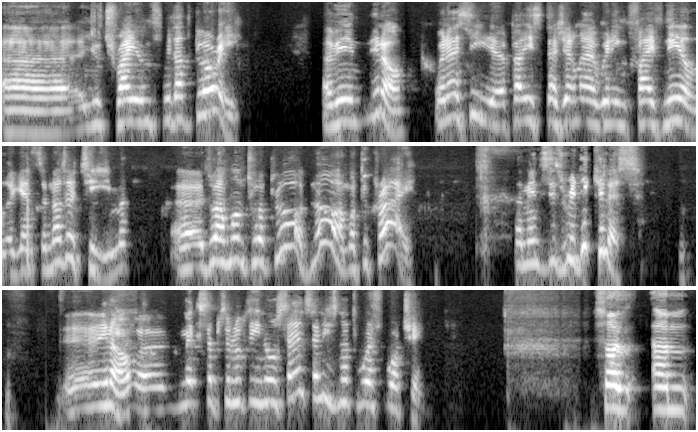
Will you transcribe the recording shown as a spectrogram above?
uh, you triumph without glory. I mean, you know, when I see uh, Paris Saint Germain winning 5 0 against another team, uh, do I want to applaud? No, I want to cry. I mean, this is ridiculous. Uh, you know, uh, makes absolutely no sense and it's not worth watching. So, um,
